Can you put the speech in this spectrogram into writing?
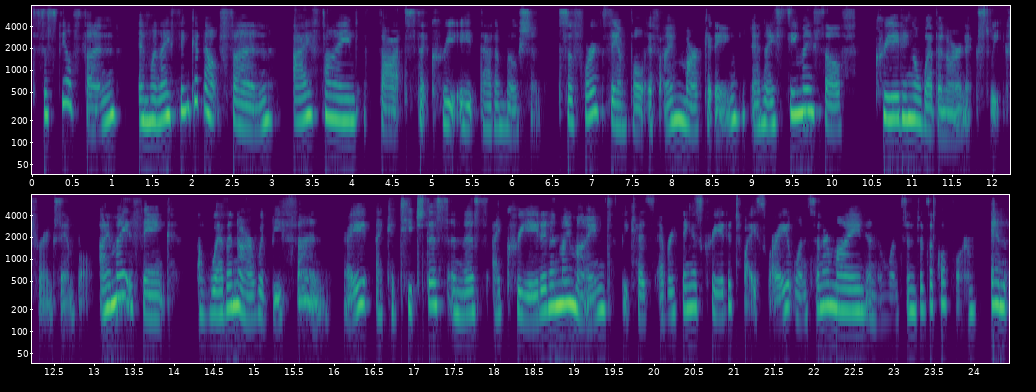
Does this feel fun? And when I think about fun, I find thoughts that create that emotion. So for example, if I'm marketing and I see myself creating a webinar next week, for example, I might think, a webinar would be fun, right? I could teach this and this I created in my mind because everything is created twice, right? Once in our mind and then once in physical form. And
